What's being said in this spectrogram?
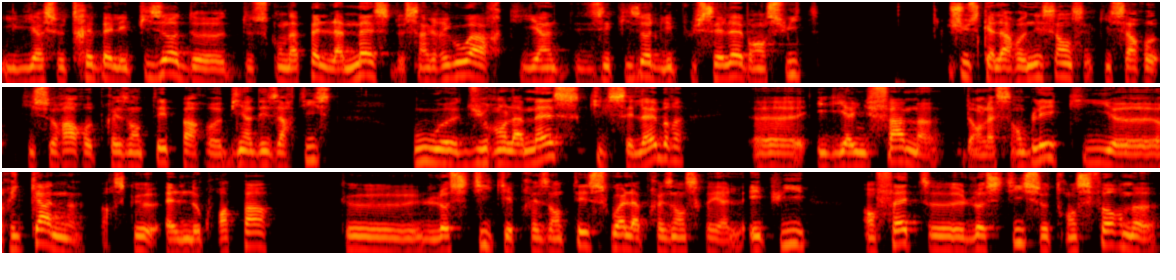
Il y a ce très bel épisode de ce qu'on appelle la messe de Saint Grégoire, qui est un des épisodes les plus célèbres ensuite, jusqu'à la Renaissance, qui sera représenté par euh, bien des artistes, où, euh, durant la messe qu'il célèbre, il y a une femme dans l'assemblée qui ricane parce qu'elle ne croit pas l'hostie qui est présentée soit la présence réelle. Et puis, en fait, euh, l'hostie se transforme,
